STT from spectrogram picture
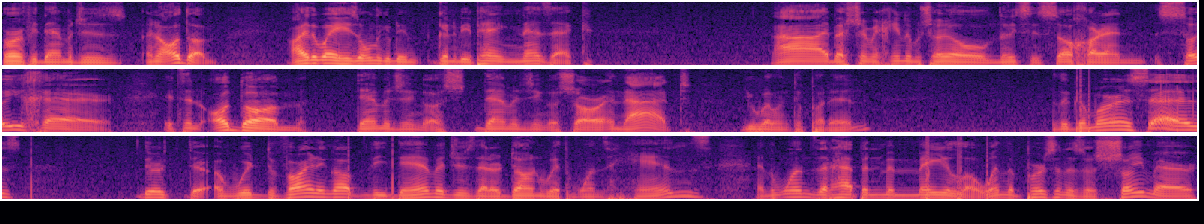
or if he damages an Adam. Either way, he's only going to be paying Nezek. Ah, and Soicher. It's an Adam damaging damaging a Shar, and that you're willing to put in. The Gemara says they're, they're, uh, we're dividing up the damages that are done with one's hands and the ones that happen memelo. When the person is a shomer,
